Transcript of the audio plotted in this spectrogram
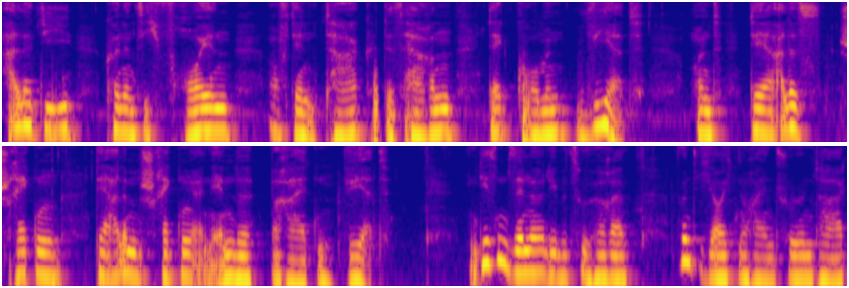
alle die können sich freuen auf den Tag des Herrn, der kommen wird und der alles Schrecken, der allem Schrecken ein Ende bereiten wird. In diesem Sinne, liebe Zuhörer, wünsche ich euch noch einen schönen Tag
